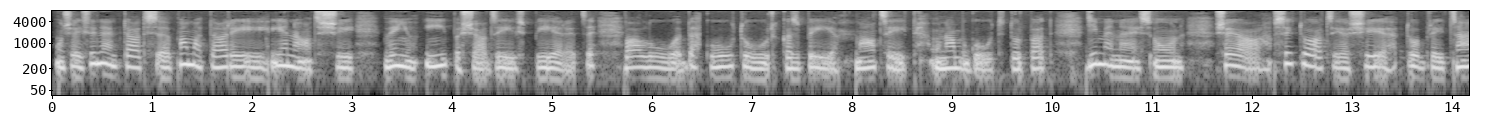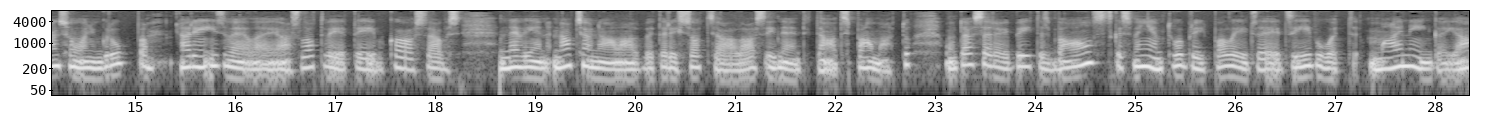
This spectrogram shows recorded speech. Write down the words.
Un šīs identitātes eh, pamatā arī ienāca šī viņu īpašā dzīves pieredze, valoda, kultūra, kas bija mācīta un apgūta turpat ģimenēs. Un šajā situācijā šie tobrīd cēnsoņu grupa arī izvēlējās latvietību kā savas nevien nacionālās, bet arī sociālās identitātes pamatu. Un tas arī bija tas balsts, kas viņiem tobrīd palīdzēja dzīvot mainīgajā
